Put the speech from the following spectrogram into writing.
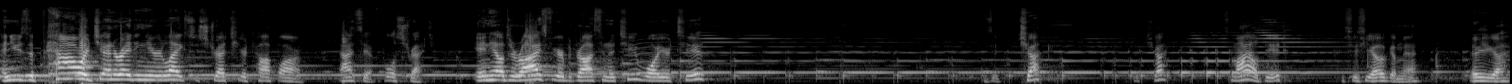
and use the power generating in your legs to stretch your top arm. That's it, full stretch. Inhale to rise, Virabhadrasana 2, Warrior 2. Is it Chuck? Is it Chuck? Smile, dude. This is yoga, man. There you go.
